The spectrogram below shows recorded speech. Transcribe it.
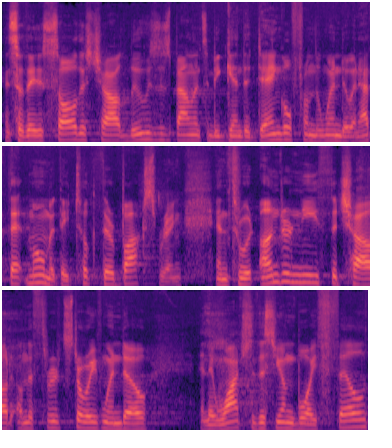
And so they saw this child lose his balance and begin to dangle from the window. And at that moment, they took their box spring and threw it underneath the child on the third story window. And they watched this young boy fell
